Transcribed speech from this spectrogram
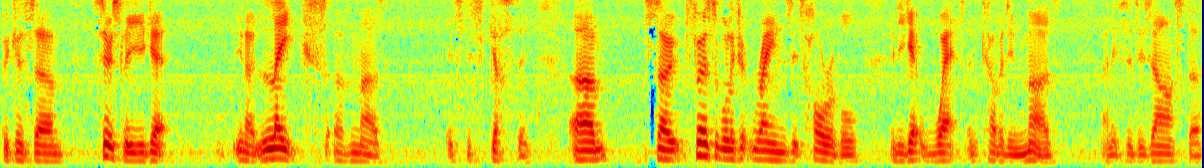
because um, seriously, you get you know lakes of mud. It's disgusting. Um, so first of all, if it rains, it's horrible, and you get wet and covered in mud, and it's a disaster.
